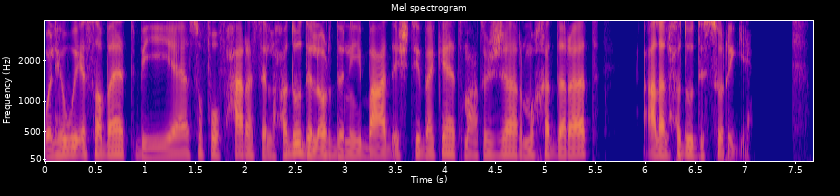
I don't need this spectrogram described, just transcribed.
واللي هو إصابات بصفوف حرس الحدود الأردني بعد اشتباكات مع تجار مخدرات على الحدود السورية.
